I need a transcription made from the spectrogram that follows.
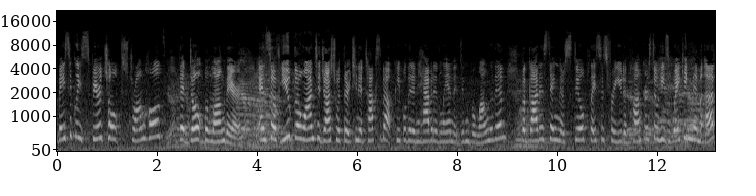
basically spiritual strongholds that don't belong there. And so if you go on to Joshua 13, it talks about people that inhabited land that didn't belong to them, but God is saying there's still places for you to conquer. So He's waking them up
